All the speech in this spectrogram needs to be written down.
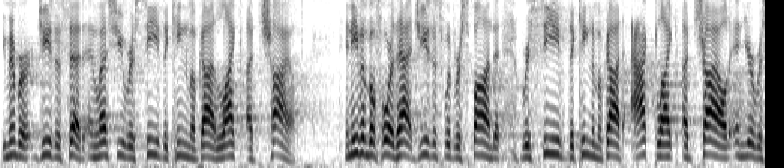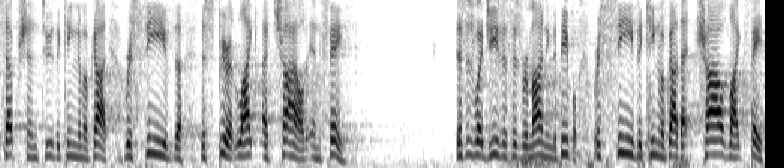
You remember, Jesus said, unless you receive the kingdom of God like a child, and even before that, Jesus would respond that receive the kingdom of God, act like a child in your reception to the kingdom of God, receive the, the Spirit like a child in faith. This is what Jesus is reminding the people. Receive the kingdom of God, that childlike faith,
